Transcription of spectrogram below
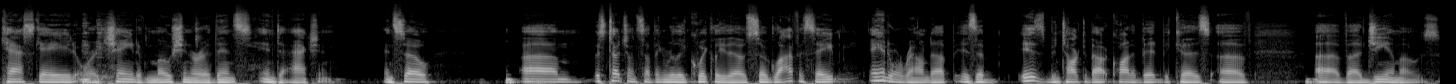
cascade or a chain of motion or events into action. And so, um, let's touch on something really quickly, though. So, glyphosate and or Roundup is a is been talked about quite a bit because of of uh, GMOs.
